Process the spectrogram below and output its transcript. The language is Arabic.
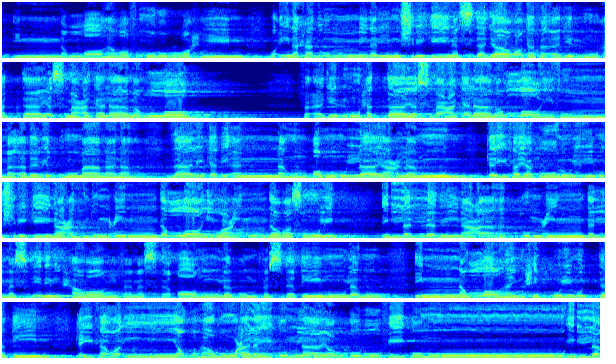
إن الله غفور رحيم وإن أحد من المشركين استجارك فأجره حتى يسمع كلام الله فأجره حتى يسمع كلام الله ثم أبلغه مامنه ذلك بأنهم قوم لا يعلمون كيف يكون للمشركين عهد عند الله وعند رسوله إلا الذين عاهدتم عند المسجد الحرام فما استقاموا لكم فاستقيموا لهم إن الله يحب المتقين كيف وإن يظهروا عليكم لا يرقبوا فيكم إلا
